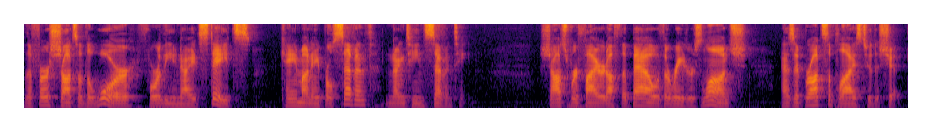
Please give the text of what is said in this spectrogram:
The first shots of the war for the United States came on April 7, 1917. Shots were fired off the bow of the Raider's launch as it brought supplies to the ship.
